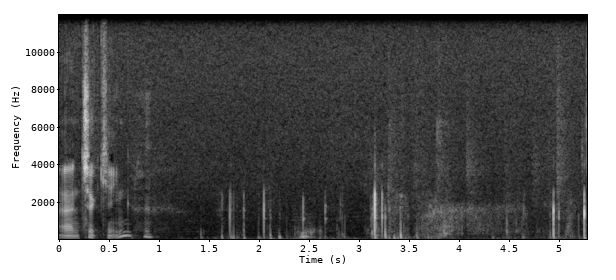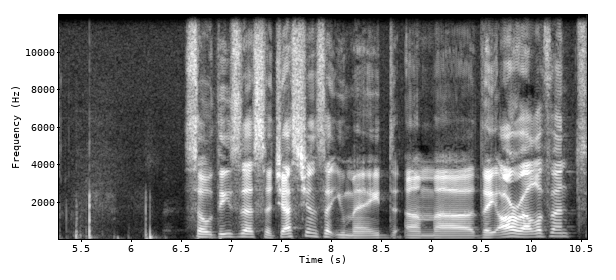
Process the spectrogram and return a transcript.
and checking. So these uh, suggestions that you made, um, uh, they are relevant.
